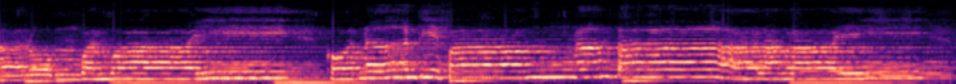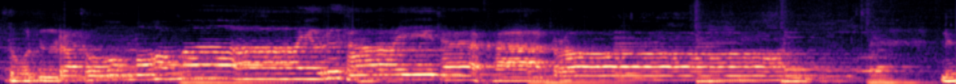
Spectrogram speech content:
อารมณ์วันไหวกอดเนินที่ฟังน้ำตาหลังไหลสุดระทมมองไม้หรือไทยแทบขาดร้อนดึ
